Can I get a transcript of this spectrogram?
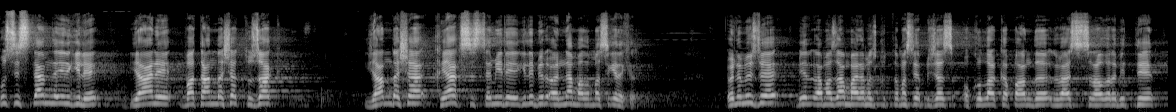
Bu sistemle ilgili yani vatandaşa tuzak, yandaşa kıyak sistemiyle ilgili bir önlem alınması gerekir. Önümüzde bir Ramazan bayramı kutlaması yapacağız. Okullar kapandı, üniversite sınavları bitti.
